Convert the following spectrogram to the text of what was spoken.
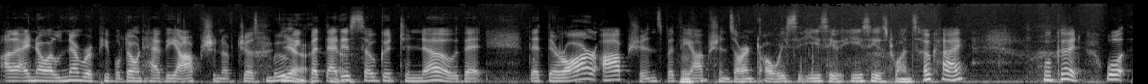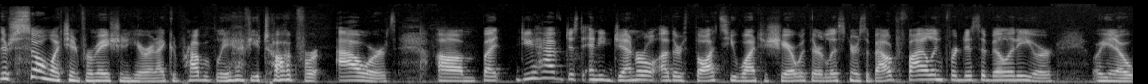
I know a number of people don't have the option of just moving, Yeah, but that is yeah. so good to know that that there are options, but the Mm-hmm. options aren't always the easy, easiest ones. Okay. Well, good. Well, there's so much information here, and I could probably have you talk for hours. Um, but do you have just any general other thoughts you want to share with our listeners about filing for disability, or, or you know,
